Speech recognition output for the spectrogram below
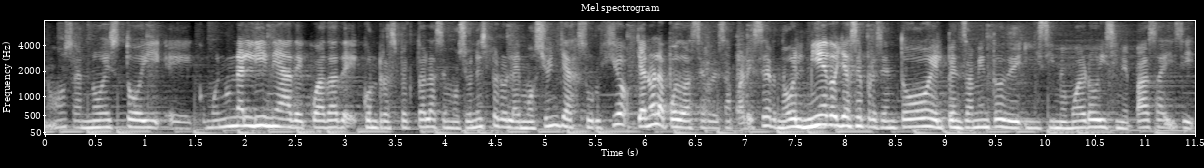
¿no? O sea, no estoy eh, como en una línea adecuada de, con respecto a las emociones, pero la emoción ya surgió, ya no la puedo hacer desaparecer, ¿no? El miedo ya se presentó, el pensamiento de y si me muero y si me pasa y si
